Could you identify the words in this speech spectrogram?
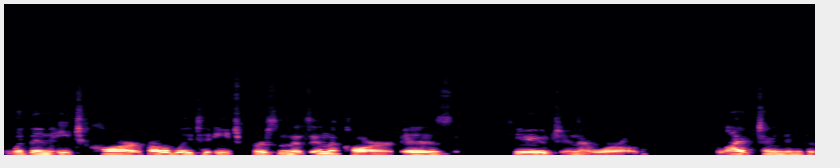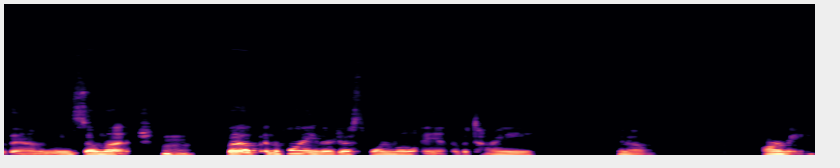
within each car. Probably to each person that's in the car is huge in their world life changing to them and means so much mhm. but up in the plane they're just one little ant of a tiny you know army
